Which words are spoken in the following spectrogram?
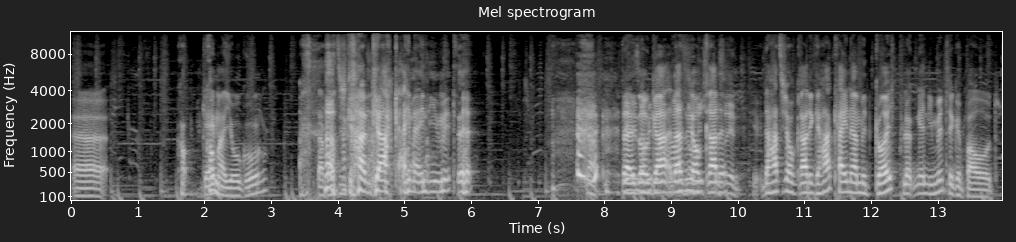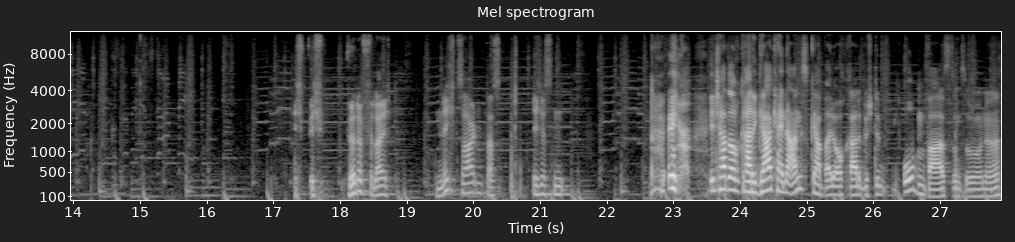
Äh, Komm, Gamer Yogo. Da baut sich gerade gar keiner in die Mitte. Ja, Da ist auch gar- den da hab ist auch gerade-. Da hat sich auch gerade gar keiner mit Goldblöcken in die Mitte gebaut. Ich, ich würde vielleicht nicht sagen, dass ich es... Ich, ich hatte auch gerade gar keine Angst gehabt, weil du auch gerade bestimmt oben warst und so, ne?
